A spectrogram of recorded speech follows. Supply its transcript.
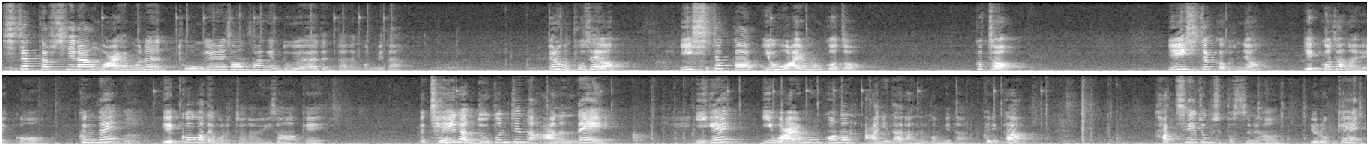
시작값이랑 Y문은 동일선상에 놓여야 된다는 겁니다. 여러분, 보세요. 이 시작값, 요 Y문 거죠? 그쵸? 얘 시작값은요? 얘 거잖아요, 얘 거. 근데 얘 거가 돼버렸잖아요, 이상하게. 제이가 누군지는 아는데 이게 이 Y문 거는 아니다라는 겁니다. 그러니까 같이 해주고 싶었으면 이렇게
